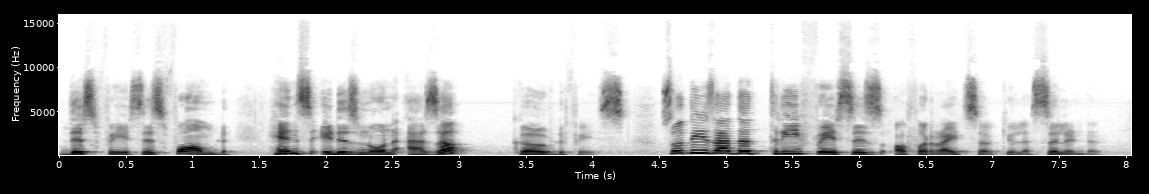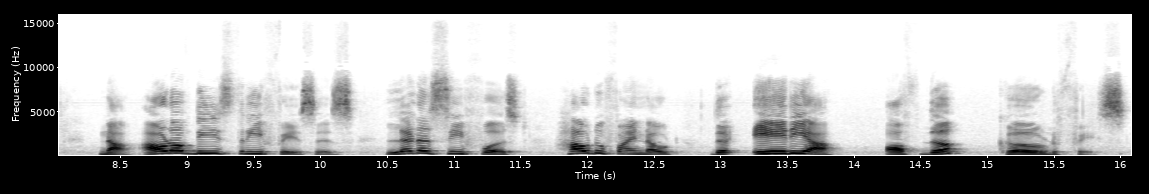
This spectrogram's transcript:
this face is formed. Hence, it is known as a curved face. So these are the three faces of a right circular cylinder. Now, out of these three faces, let us see first how to find out the area of the curved face.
